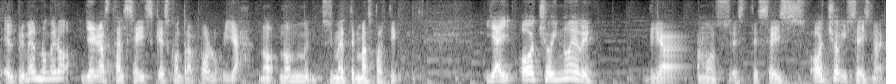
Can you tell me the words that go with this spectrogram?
el primer número llega hasta el 6, que es contra polvo, ya, no, no se meten más partículas. Y hay 8 y 9, digamos, este 6, 8 y 6, 9.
